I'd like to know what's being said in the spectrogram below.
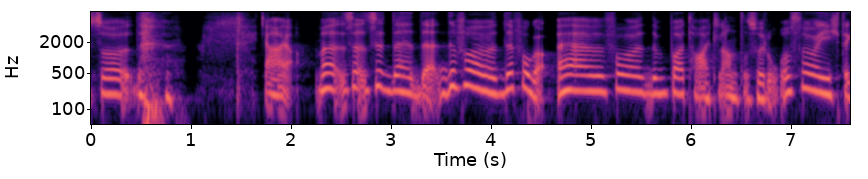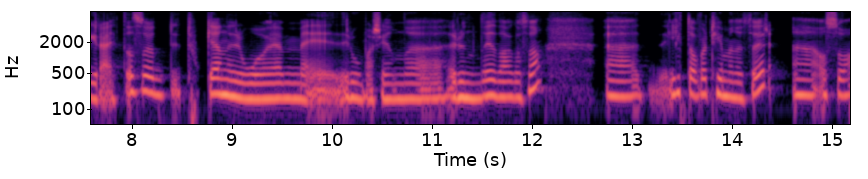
så Ja, ja. Men, så, så det, det, det, får, det, får, gå. Jeg får bare ta et eller annet og så ro. Og så gikk det greit. Og så tok jeg en ro, romaskinrunde i dag også. Uh, litt over ti minutter. Og så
